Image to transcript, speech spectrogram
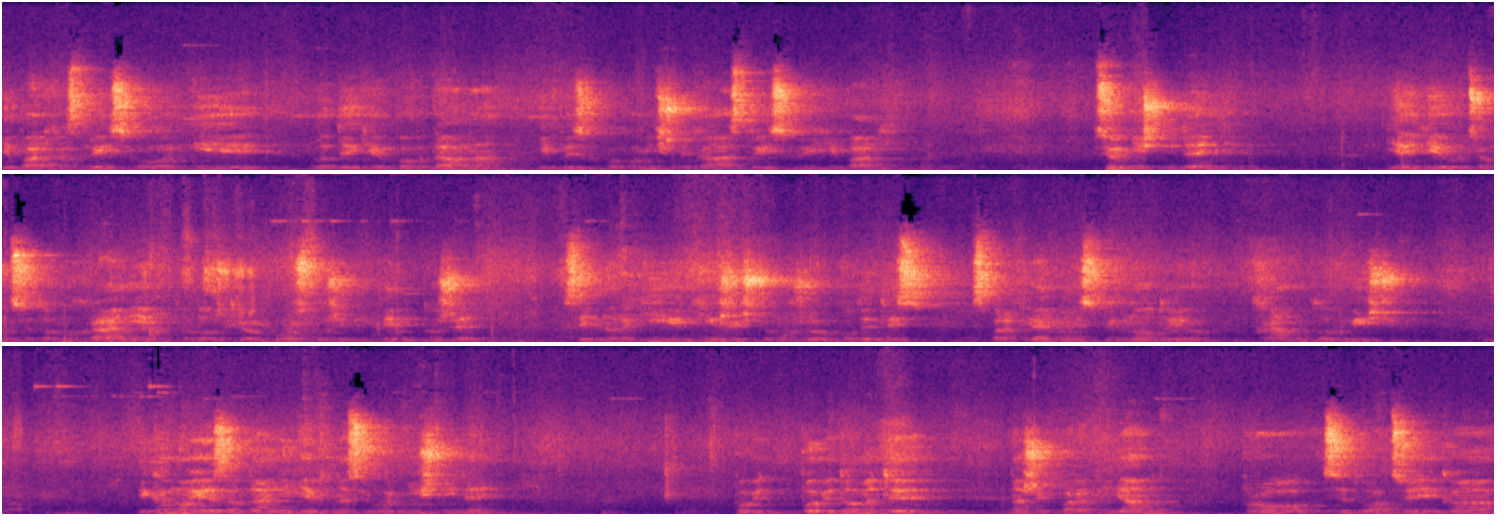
єпарха Стрийського і владики Богдана, єпископа помічника Стрийської єпархії. Сьогоднішній день я є у цьому святому храмі, впродовж трьох богослужень, і тим дуже сильно радію і тішу, що можу молитись з парафіальною спільнотою храму Благовіщення. Яке моє завдання є на сьогоднішній день? Повідомити наших парафіян про ситуацію, яка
